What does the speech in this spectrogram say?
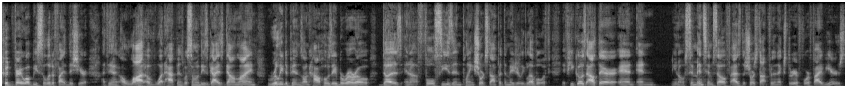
could very well be solidified this year. I think a lot of what happens with some of these guys down line really depends on how Jose Barrero does in a full season playing shortstop at the major league level. If if he goes out there and and you know cements himself as the shortstop for the next three or four or five years,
